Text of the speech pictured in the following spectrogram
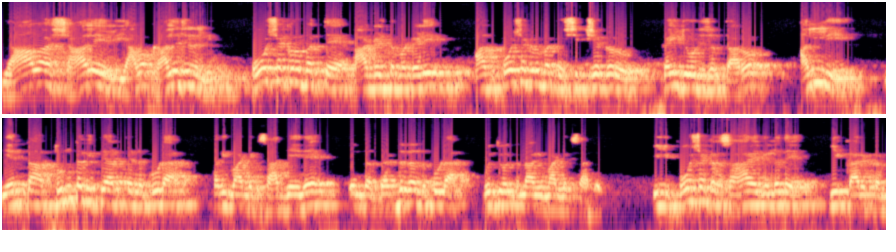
ಯಾವ ಶಾಲೆಯಲ್ಲಿ, ಯಾವ ಕಾಲೇಜಿನಲ್ಲಿ ಪೋಷಕರು ಮತ್ತೆ ಆಡಳಿತ ಮಂಡಳಿ ಹಾಗೂ ಪೋಷಕರು ಮತ್ತೆ ಶಿಕ್ಷಕರು ಕೈ ಜೋಡಿಸುತ್ತಾರೋ, ಅಲ್ಲಿ ಎಂತಹ ತುಂಡ ವಿದ್ಯಾರ್ಥಿಯನ್ನು ಕೂಡ ಸರಿ ಮಾಡ್ಲಿಕ್ಕೆ ಸಾಧ್ಯ ಇದೆ ಎಂತ ದಡ್ಡರನ್ನು ಕೂಡ ಬುದ್ಧಿವಂತನಾಗಿ ಮಾಡ್ಲಿಕ್ಕೆ ಸಾಧ್ಯ. ಇಲ್ಲಿ ಪೋಷಕರ ಸಹಾಯವಿಲ್ಲದೆ ಈ ಕಾರ್ಯಕ್ರಮ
